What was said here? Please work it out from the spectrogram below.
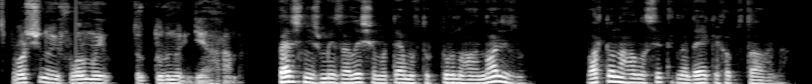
спрощеною формою структурної діаграми. Перш ніж ми залишимо тему структурного аналізу, варто наголосити на деяких обставинах.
